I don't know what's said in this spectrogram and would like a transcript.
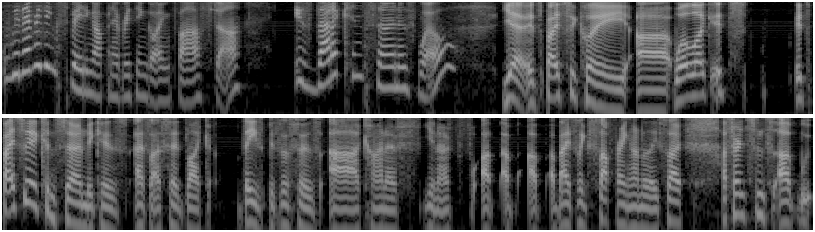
with everything speeding up and everything going faster, is that a concern as well? Yeah, it's basically uh, well, like it's it's basically a concern because, as I said, like these businesses are kind of you know are, are, are basically suffering under these. So, uh, for instance, uh, we,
